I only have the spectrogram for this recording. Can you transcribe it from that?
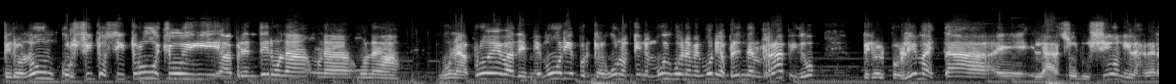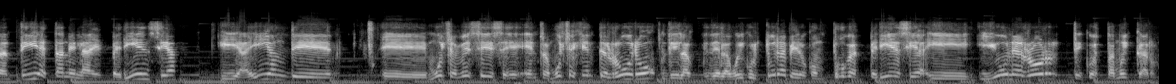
pero no un cursito así trucho y aprender una, una, una, una prueba de memoria, porque algunos tienen muy buena memoria, aprenden rápido, pero el problema está, eh, la solución y las garantías están en la experiencia y ahí donde eh, muchas veces eh, entra mucha gente al rubro de la, de la acuicultura, pero con poca experiencia y, un error te cuesta muy caro.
